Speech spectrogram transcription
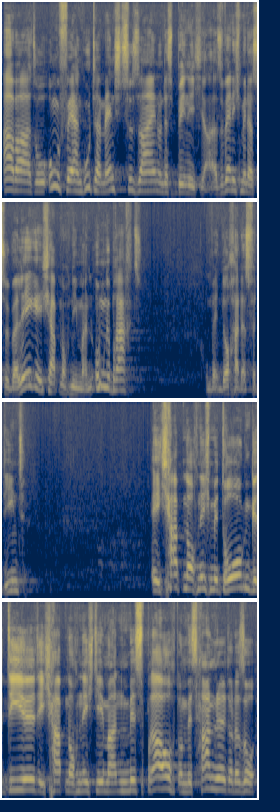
aber so ungefähr ein guter Mensch zu sein, und das bin ich ja. Also wenn ich mir das so überlege, ich habe noch niemanden umgebracht, und wenn doch, hat er es verdient. Ich habe noch nicht mit Drogen gedealt, ich habe noch nicht jemanden missbraucht und misshandelt oder so.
